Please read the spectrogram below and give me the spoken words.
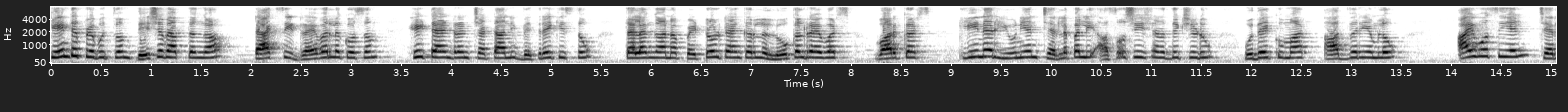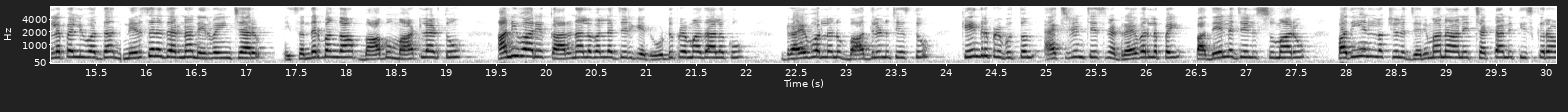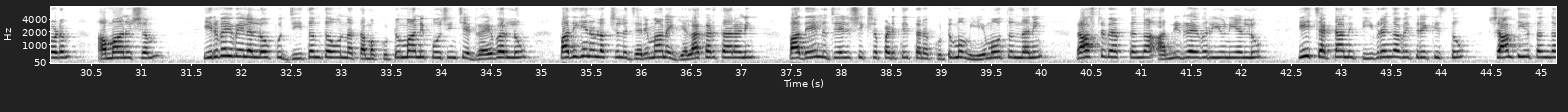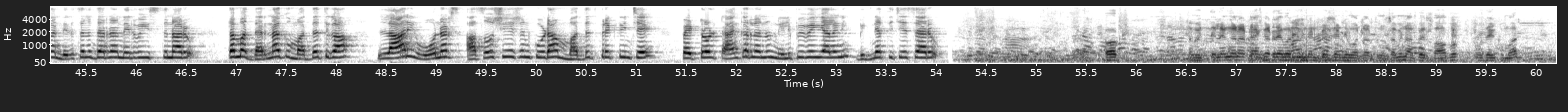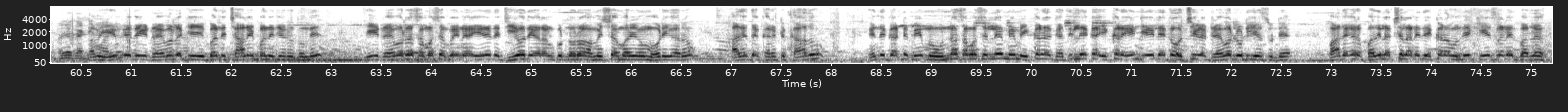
కేంద్ర ప్రభుత్వం దేశవ్యాప్తంగా టాక్సీ డ్రైవర్ల కోసం హిట్ అండ్ రన్ చట్టాన్ని వ్యతిరేకిస్తూ Telangana petrol ట్యాంకర్ల local drivers workers cleaner union Cherlapalli association అధ్యక్షుడు ఉదయ్ కుమార్ ఆధ్వర్యంలో ఐఓసీఎల్ చెర్లపల్లి వద్ద నిరసన ధర్నా నిర్వహించారు. ఈ సందర్భంగా బాబు మాట్లాడుతూ అనివార్య కారణాల వల్ల జరిగే రోడ్డు ప్రమాదాలకు డ్రైవర్లను బాధ్యులను చేస్తూ కేంద్ర ప్రభుత్వం యాక్సిడెంట్ చేసిన డ్రైవర్లపై పదేళ్ళ జైలు సుమారు పదిహేను లక్షల జరిమానా అనే చట్టాన్ని తీసుకురావడం అమానుషం. ఇరవై వేల లోపు జీతంతో ఉన్న తమ కుటుంబాన్ని పోషించే డ్రైవర్లు పదిహేను లక్షల జరిమానా ఎలా కడతారని పదేళ్ళు జైలు శిక్ష పడితే తన కుటుంబం ఏమవుతుందని రాష్ట్ర వ్యాప్తంగా అన్ని డ్రైవర్ యూనియన్లు ఈ చట్టాన్ని తీవ్రంగా వ్యతిరేకిస్తూ శాంతియుతంగా నిరసన ధర్నా నిర్వహిస్తున్నారు. తమ ధర్నాకు మద్దతుగా లారీ ఓనర్స్ అసోసియేషన్ కూడా మద్దతు ప్రకటించే పెట్రోల్ ట్యాంకర్లను నిలిపివేయాలని విజ్ఞప్తి చేశారు. Telangana tanker driver union president మాట్లాడుతున్నాం. స్వామి నా పేరు బాబు ఉదయ్ కుమార్ స్వామి ఏం లేదు ఈ డ్రైవర్లకి ఇబ్బంది చాలా ఇబ్బంది జరుగుతుంది. ఈ డ్రైవర్ల సమస్య పైన ఏదైతే జియో చేయాలనుకుంటున్నారో అమిత్ షా మరియు మోడీ గారు అదైతే కరెక్ట్ కాదు. ఎందుకంటే మేము ఉన్న సమస్యలే మేము ఇక్కడ గతి లేక ఇక్కడ ఏం చేయలేక వచ్చి ఇక్కడ డ్రైవర్ డ్యూటీ చేస్తుంటే మా దగ్గర పది లక్షలు అనేది ఎక్కడ ఉంది కేసులు అనేది పది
